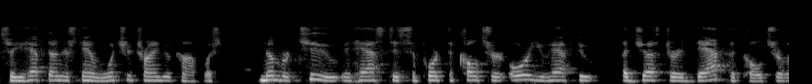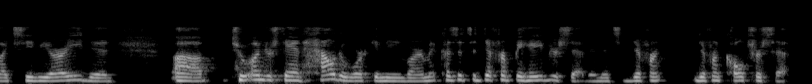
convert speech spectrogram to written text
so you have to understand what you're trying to accomplish. Number two, it has to support the culture or you have to adjust or adapt the culture like CBRE did uh, to understand how to work in the environment because it's a different behavior set and it's a different different culture set.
